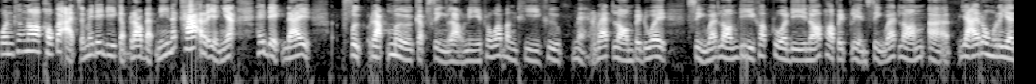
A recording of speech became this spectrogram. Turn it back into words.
คนข้างนอกเขาก็อาจจะไม่ได้ดีกับเราแบบนี้นะคะ อะไรอย่างเงี้ยให้เด็กได้ฝึกรับมือกับสิ่งเหล่านี้ เพราะว่าบางทีคือแหมแวดล้อมไปด้วยสิ่งแวดล้อมดีครอบครัวดีเนาะพอไปเปลี่ยนสิ่งแวดล้อมอาย้ายโรงเรียน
